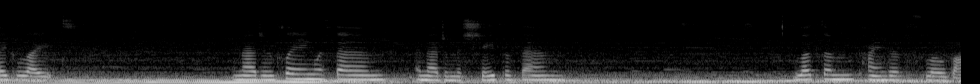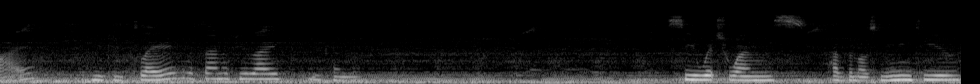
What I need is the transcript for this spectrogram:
Like light. Imagine playing with them, imagine the shape of them let them kind of flow by. You can play with them if you like. You can see which ones have the most meaning to you.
